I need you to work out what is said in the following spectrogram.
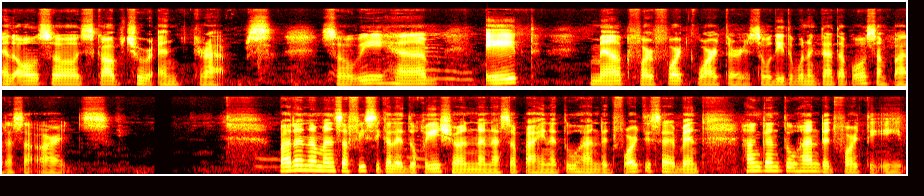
and also sculpture and crafts. So we have 8 milk for fourth quarter. So dito po nagtatapos ang para sa arts. Para naman sa physical education na nasa pahina 247 hanggang 248.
